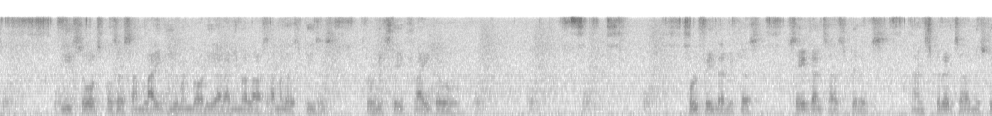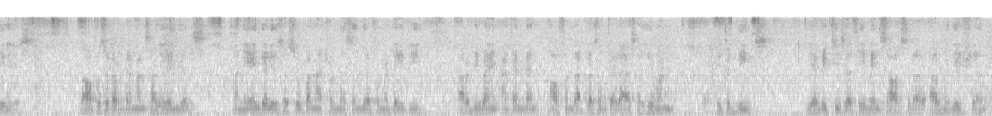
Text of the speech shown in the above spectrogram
These souls possess some live human body or animal or some other species through which they try to fulfill their wishes. Satans are spirits and spirits are mysterious. The opposite of demons are angels. An angel is a supernatural messenger from a deity or a divine attendant, often represented as a human with wings. A witch is a female sorcerer or magician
